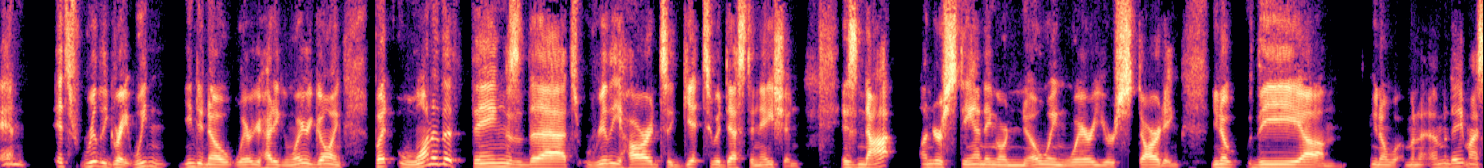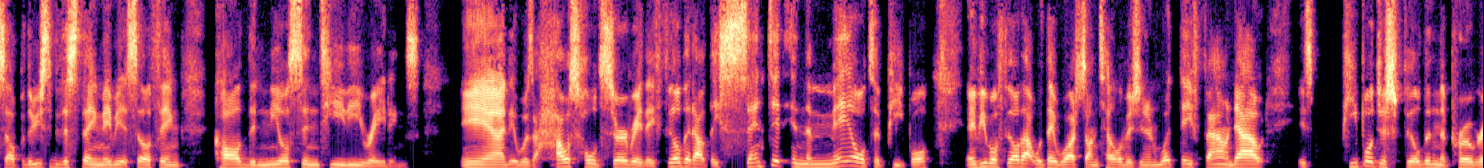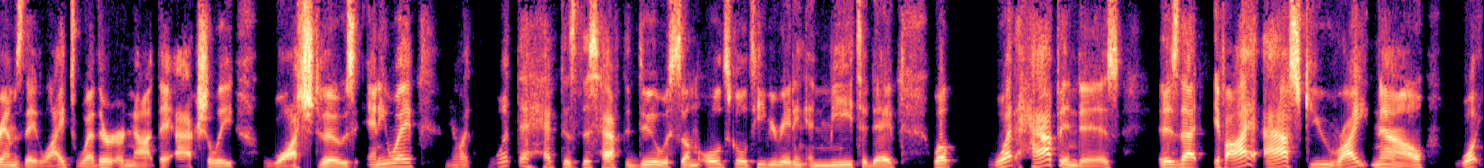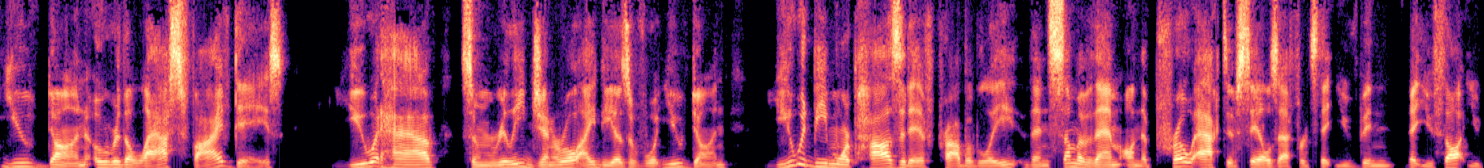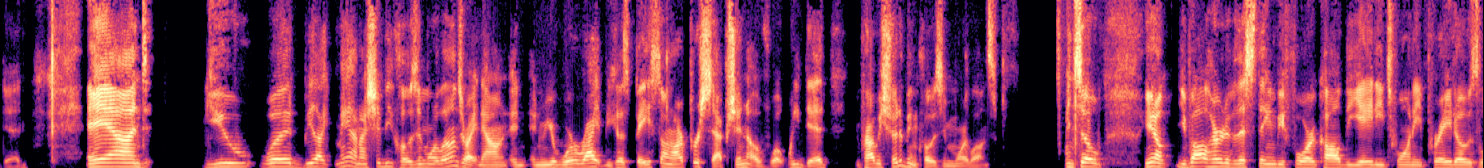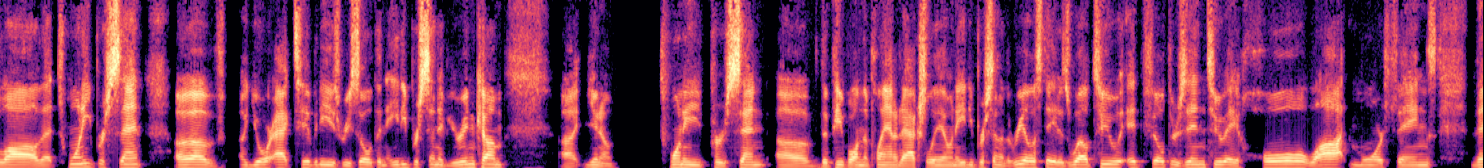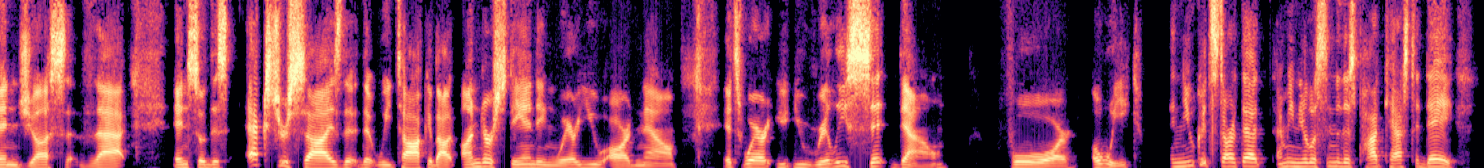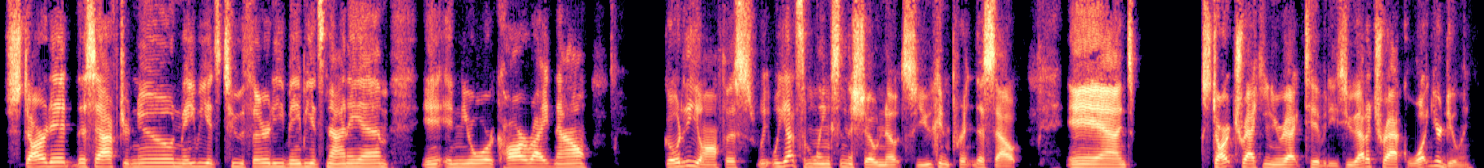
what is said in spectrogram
And it's really great. We need to know where you're heading and where you're going. But one of the things that's really hard to get to a destination is not understanding or knowing where you're starting. You know, the um, you know, I'm gonna I'm gonna date myself, but there used to be this thing, maybe it's still a thing called the Nielsen TV ratings and it was a household survey. They filled it out, they sent it in the mail to people, and people filled out what they watched on television. And what they found out is people just filled in the programs they liked, whether or not they actually watched those anyway. And you're like, what the heck does this have to do with some old school TV rating and me today? Well, what happened is, is that if I ask you right now what you've done over the last five days, you would have some really general ideas of what you've done, you would be more positive probably than some of them on the proactive sales efforts that you've been that you thought you did. And you would be like, man, I should be closing more loans right now. And, and we're right because based on our perception of what we did, you probably should have been closing more loans. And so, you know, you've all heard of this thing before called the 80 20 Pareto's Law that 20% of uh, your activities result in 80% of your income. Uh, you know, 20% of the people on the planet actually own 80% of the real estate as well too it filters into a whole lot more things than just that and so this exercise that, that we talk about understanding where you are now it's where you, you really sit down for a week. And you could start that. I mean, you're listening to this podcast today. Start it this afternoon. Maybe it's 2:30, maybe it's 9 a.m. In, in, your car right now. Go to the office. We, we got some links in the show notes so you can print this out and start tracking your activities. You got to track what you're doing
